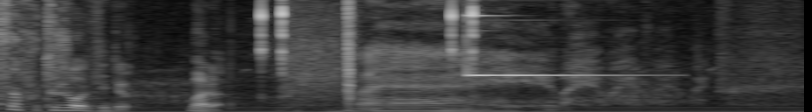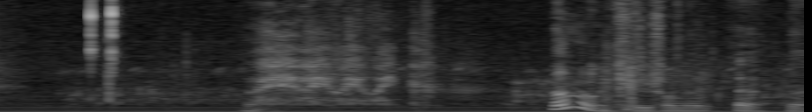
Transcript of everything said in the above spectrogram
ça fera toujours une vidéo. Voilà. Ouais, ouais, ouais, ouais, ouais. Ouais, ouais, ouais. Ah, ouais, journal. Ah, ouais,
